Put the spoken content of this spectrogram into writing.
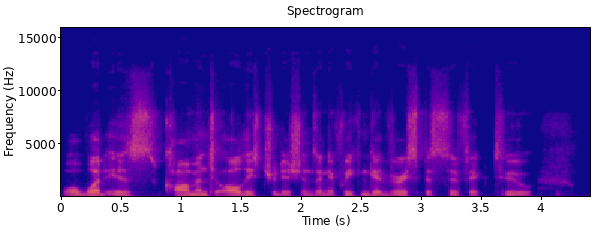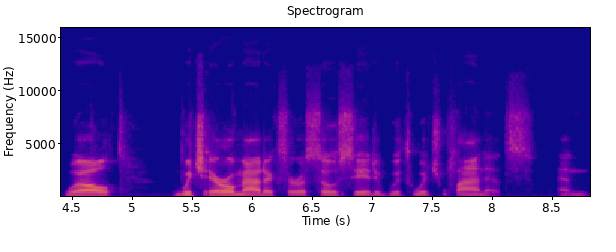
well, what is common to all these traditions? And if we can get very specific too, well, which aromatics are associated with which planets? And,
